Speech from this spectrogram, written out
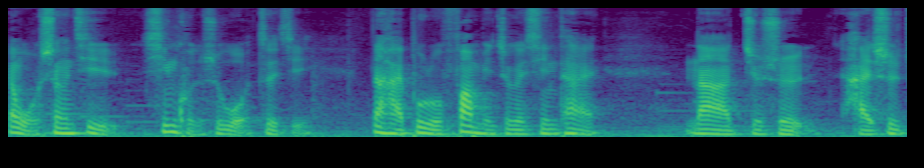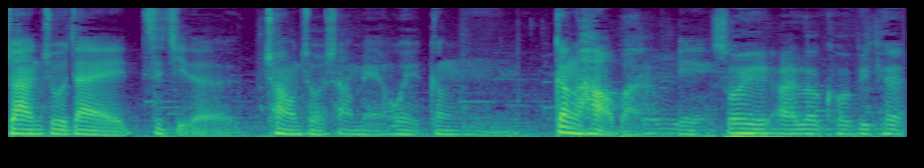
那我生气辛苦的是我自己，那还不如放平这个心态，那就是还是专注在自己的创作上面会更更好吧。对，所以 I love copycat，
